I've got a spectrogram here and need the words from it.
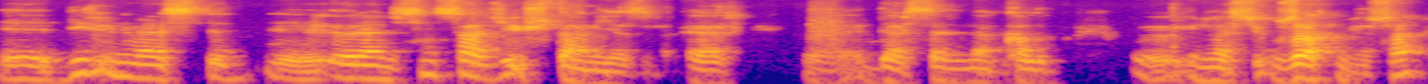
E, bir üniversite e, öğrencisinin sadece üç tane yazı eğer e, derslerinden kalıp e, üniversite uzatmıyorsa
